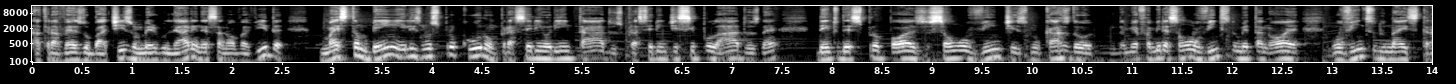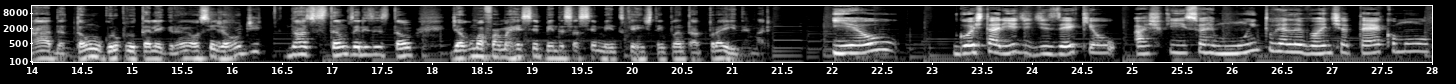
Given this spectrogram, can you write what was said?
através do batismo, mergulharem nessa nova vida, mas também eles nos procuram para serem orientados, para serem discipulados, né? Dentro desses propósitos, são ouvintes, no caso do, da minha família, são ouvintes do Metanoia, ouvintes do Na Estrada, estão no grupo do Telegram, ou seja, onde nós estamos, eles estão de alguma forma recebendo essas sementes que a gente tem plantado por aí, né, Mari? E eu gostaria de dizer que eu acho que isso é muito relevante até como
